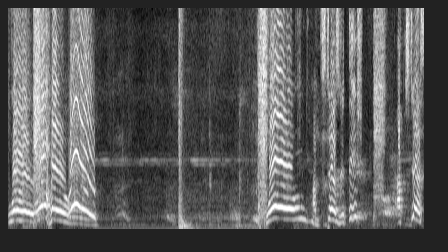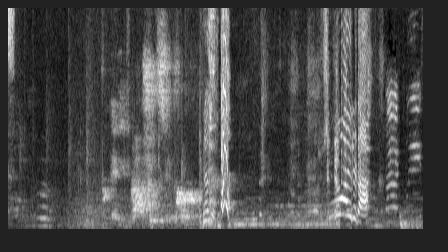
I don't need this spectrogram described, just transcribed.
Whoa! Whoa! Whoa! Upstairs, Ritesh. Upstairs. No, sir. Ah! Why did I? Please.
